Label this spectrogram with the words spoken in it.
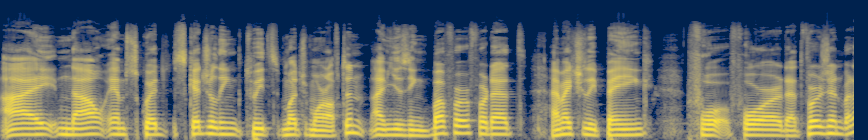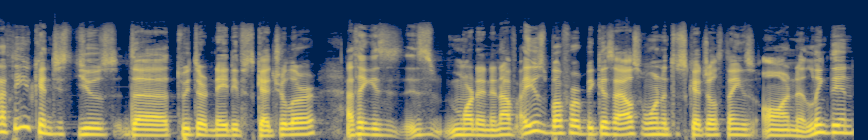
I now am scheduling tweets much more often. I'm using Buffer for that. I'm actually paying for for that version, but I think you can just use the Twitter native scheduler. I think is is more than enough. I use Buffer because I also wanted to schedule things on LinkedIn,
